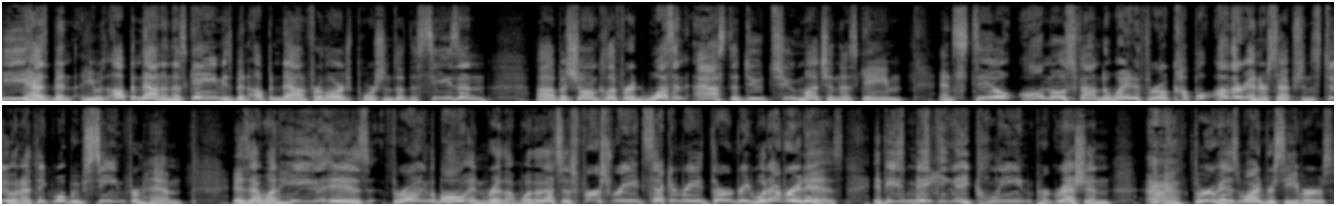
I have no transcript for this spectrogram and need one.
He has been he was up and down in this game. He's been up and down for large portions of the season. Uh, but Sean Clifford wasn't asked to do too much in this game and still almost found a way to throw a couple other interceptions too. And I think what we've seen from him is that when he is throwing the ball in rhythm, whether that's his first read, second read, third read, whatever it is, if he's making a clean progression through his wide receivers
